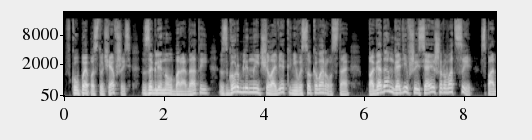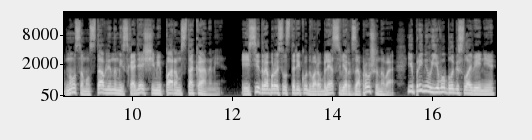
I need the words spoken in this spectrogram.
В купе, постучавшись, заглянул бородатый, сгорбленный человек невысокого роста, по годам годившийся Эшер в отцы, с подносом, уставленным исходящими паром стаканами. Исидро бросил старику два рубля сверх запрошенного и принял его благословение,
